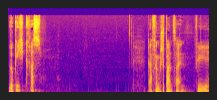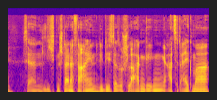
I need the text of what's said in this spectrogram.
wirklich krass. Darf man gespannt sein. Wie ist ja ein Liechtensteiner Verein, wie die sich da so schlagen gegen AZ Alkmaar,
